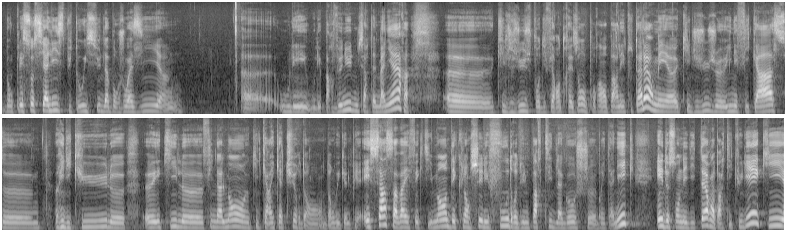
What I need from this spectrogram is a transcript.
donc les socialistes plutôt issus de la bourgeoisie. Euh, euh, ou les parvenus d'une certaine manière, euh, qu'ils jugent pour différentes raisons, on pourra en parler tout à l'heure, mais euh, qu'ils jugent inefficaces, ridicules, et qu'ils finalement qu'ils caricaturent dans, dans Wigan Pier. Et ça, ça va effectivement déclencher les foudres d'une partie de la gauche britannique et de son éditeur en particulier, qui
